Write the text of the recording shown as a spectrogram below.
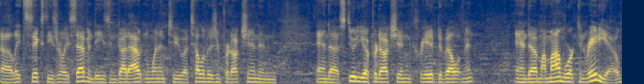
uh, late '60s, early '70s, and got out and went into uh, television production and and studio production, creative development. And uh, my mom worked in radio,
